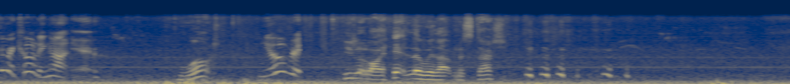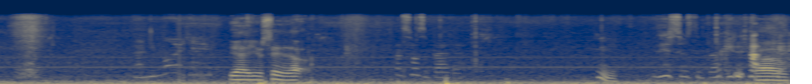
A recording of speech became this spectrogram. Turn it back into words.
You're recording, aren't you? What? You're re- You look like Hitler with that moustache. And you might do. Yeah, you'll see that. This was a burger. Hmm. This was the burger now. Um,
